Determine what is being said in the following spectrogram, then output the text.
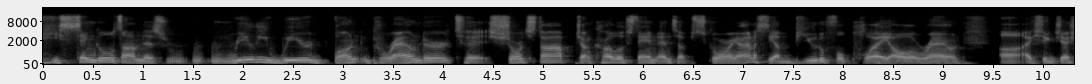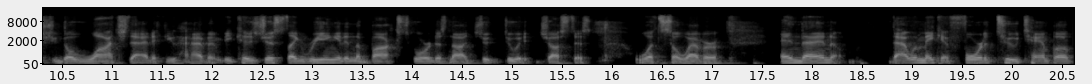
he singles on this really weird bunt grounder to shortstop. Giancarlo Stanton ends up scoring. Honestly, a beautiful play all around. Uh, I suggest you go watch that if you haven't, because just like reading it in the box score does not do it justice whatsoever. And then that would make it four to two Tampa.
